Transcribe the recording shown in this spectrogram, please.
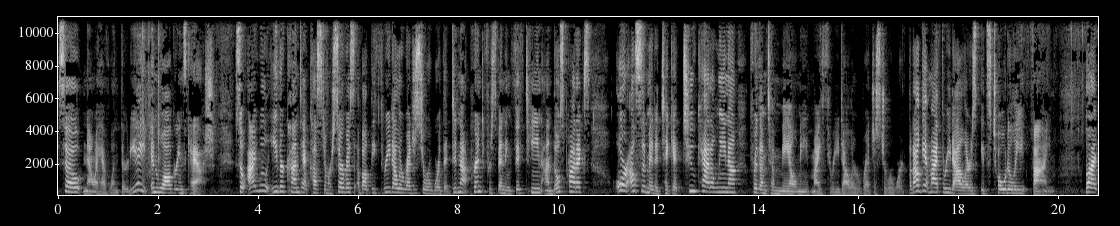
So now I have 138 in Walgreens cash. So I will either contact customer service about the $3 register reward that did not print for spending 15 on those products, or I'll submit a ticket to Catalina for them to mail me my $3 register reward. But I'll get my $3. It's totally fine. But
